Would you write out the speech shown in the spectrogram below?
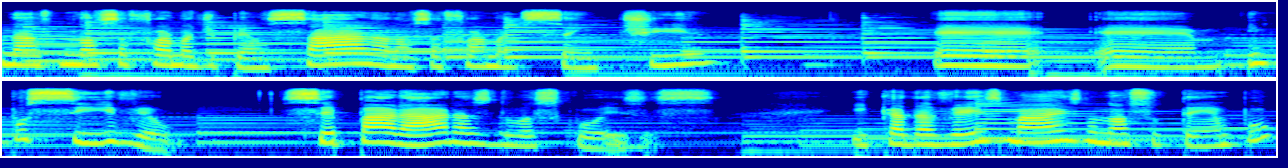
na nossa forma de pensar, na nossa forma de sentir. É, é impossível separar as duas coisas. E cada vez mais no nosso tempo,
